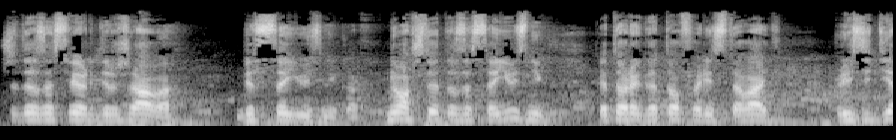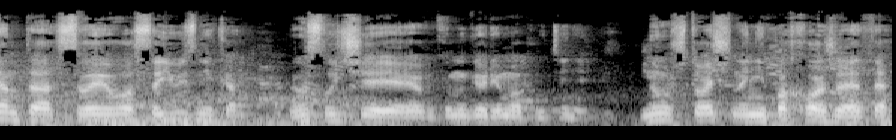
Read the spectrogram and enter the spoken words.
что это за сверхдержава без союзников? Ну а что это за союзник, который готов арестовать президента своего союзника, в случае, мы говорим о Путине? Ну уж точно не похоже это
